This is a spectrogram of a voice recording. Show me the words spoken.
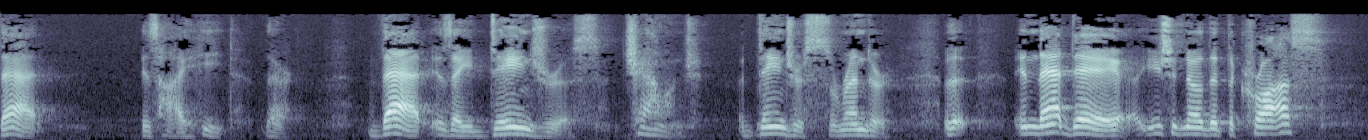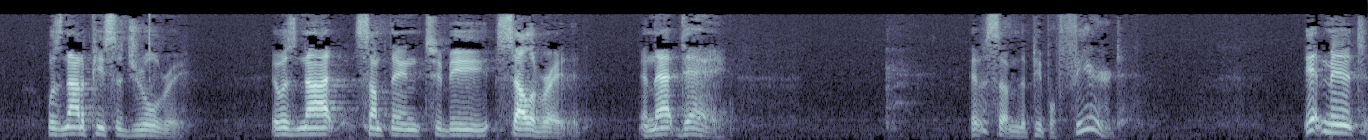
That is high heat there. That is a dangerous challenge, a dangerous surrender in that day, you should know that the cross was not a piece of jewelry. It was not something to be celebrated. In that day, it was something that people feared. It meant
